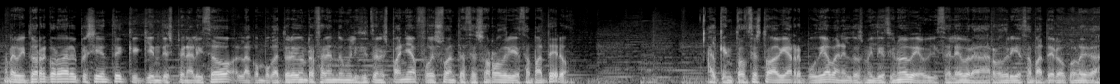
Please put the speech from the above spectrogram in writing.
Bueno, evitó recordar el presidente que quien despenalizó la convocatoria de un referéndum ilícito en España fue su antecesor Rodríguez Zapatero, al que entonces todavía repudiaba en el 2019, hoy celebra a Rodríguez Zapatero, colega.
